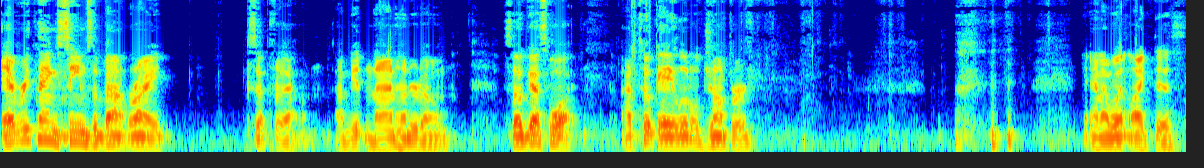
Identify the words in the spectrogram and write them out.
Everything seems about right except for that one. I'm getting 900 ohm. So guess what? I took a little jumper and I went like this.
